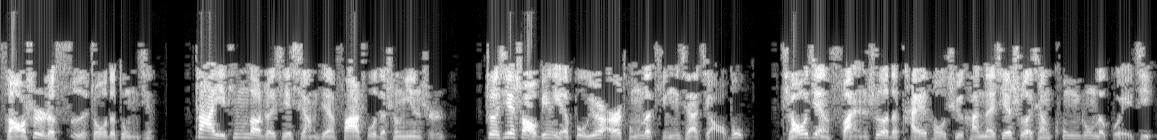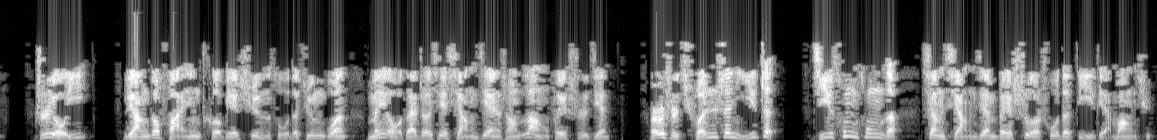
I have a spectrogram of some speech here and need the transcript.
扫视着四周的动静。乍一听到这些响箭发出的声音时，这些哨兵也不约而同的停下脚步，条件反射的抬头去看那些射向空中的轨迹。只有一两个反应特别迅速的军官没有在这些响箭上浪费时间，而是全身一震，急匆匆的向响箭被射出的地点望去。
